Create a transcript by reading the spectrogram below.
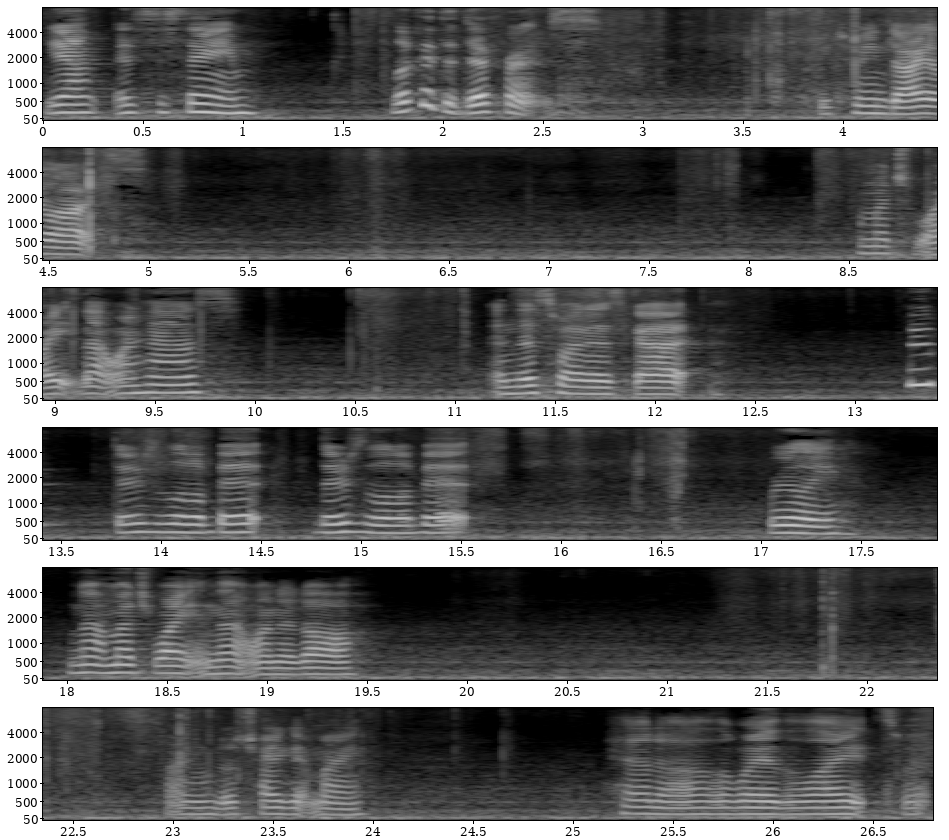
Yeah, it's the same. Look at the difference between dye lots. How much white that one has. And this one has got, boop, there's a little bit, there's a little bit. Really, not much white in that one at all. So I'm going to try to get my head out of the way of the lights, but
